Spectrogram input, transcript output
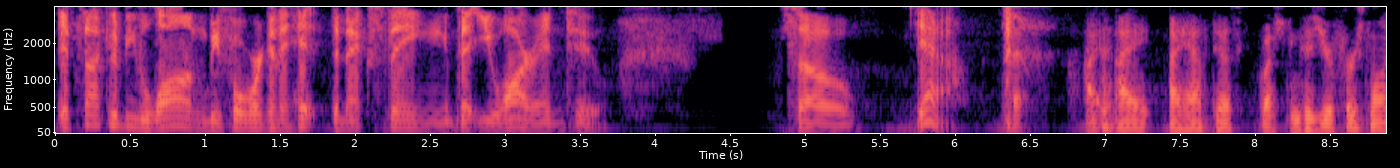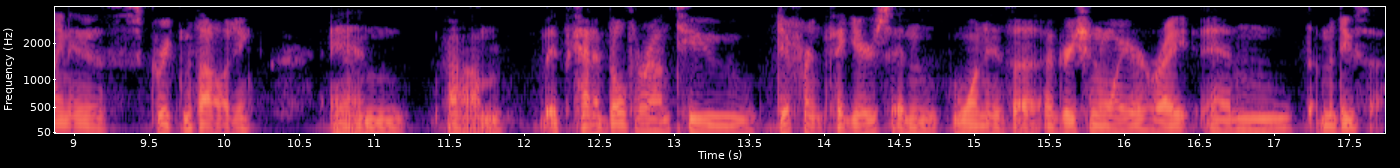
it's not going to be long before we're going to hit the next thing that you are into. So, yeah. I, I, I have to ask a question because your first line is Greek mythology and, um, it's kind of built around two different figures and one is a, a Grecian warrior, right? And Medusa.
